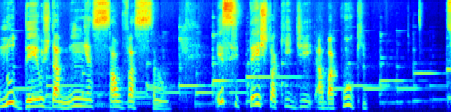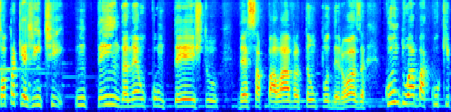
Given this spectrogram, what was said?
no Deus da minha salvação. Esse texto aqui de Abacuque, só para que a gente entenda né, o contexto dessa palavra tão poderosa, quando Abacuque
